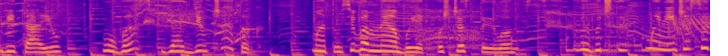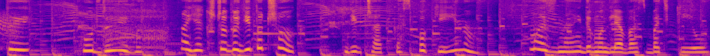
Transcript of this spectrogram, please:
Вітаю. У вас п'ять дівчаток. Матусю, вам неабияк пощастило. Вибачте, мені час іти. Куди ви? А як щодо діточок? Дівчатка, спокійно. Ми знайдемо для вас батьків.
